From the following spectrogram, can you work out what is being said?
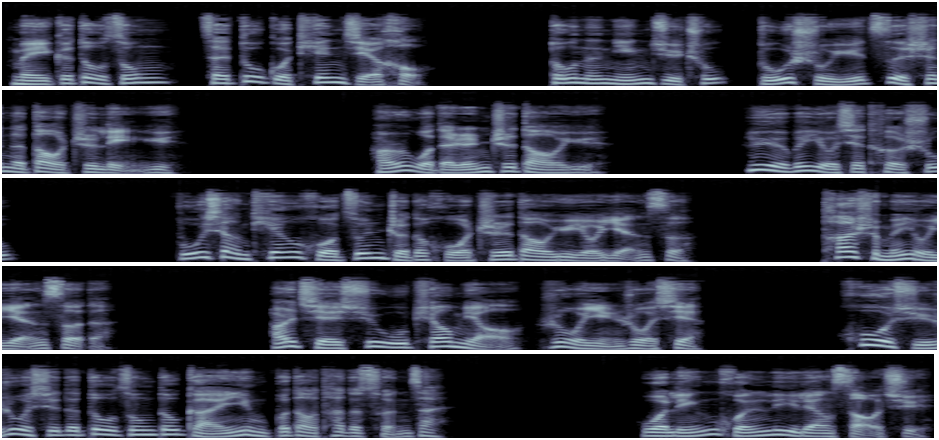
每个斗宗在度过天劫后，都能凝聚出独属于自身的道之领域，而我的人之道域略微有些特殊，不像天火尊者的火之道域有颜色，它是没有颜色的，而且虚无缥缈，若隐若现，或许弱些的斗宗都感应不到它的存在。我灵魂力量扫去，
